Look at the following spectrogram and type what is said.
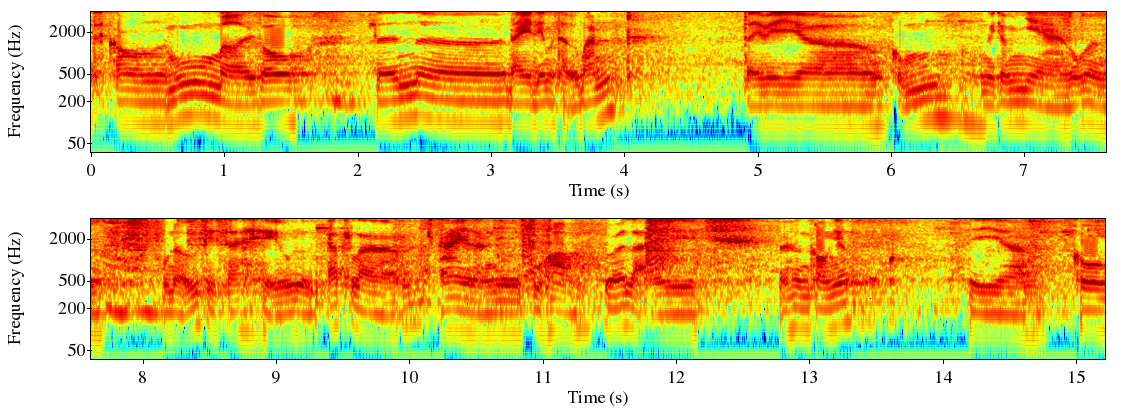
thì con muốn mời cô đến ờ, đây để mà thử bánh. Tại vì ờ, cũng người trong nhà của mình phụ nữ thì sẽ hiểu được cách là ai là người phù hợp với lại thân con nhất. Thì ờ, cô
